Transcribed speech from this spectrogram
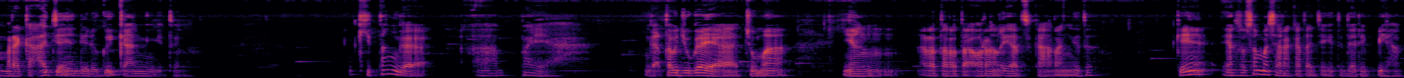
mereka aja yang dirugikan gitu. Kita nggak apa ya nggak tahu juga ya. Cuma yang rata-rata orang lihat sekarang gitu kayak yang susah masyarakat aja gitu dari pihak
